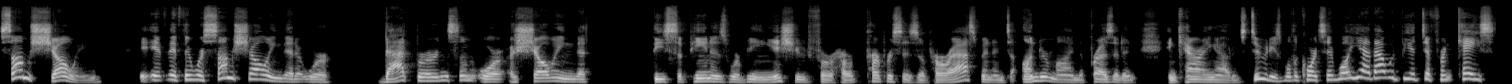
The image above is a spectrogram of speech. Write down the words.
Some showing, if if there were some showing that it were that burdensome, or a showing that these subpoenas were being issued for her purposes of harassment and to undermine the president in carrying out its duties. Well, the court said, well, yeah, that would be a different case.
